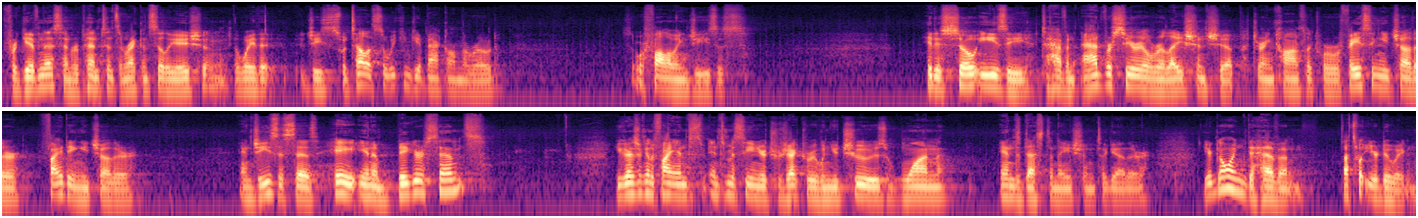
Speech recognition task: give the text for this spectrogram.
forgiveness and repentance and reconciliation the way that Jesus would tell us so we can get back on the road. So we're following Jesus. It is so easy to have an adversarial relationship during conflict where we're facing each other, fighting each other. And Jesus says, hey, in a bigger sense, you guys are going to find int- intimacy in your trajectory when you choose one end destination together. You're going to heaven. That's what you're doing.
